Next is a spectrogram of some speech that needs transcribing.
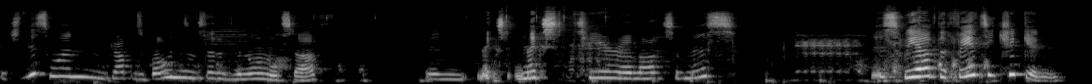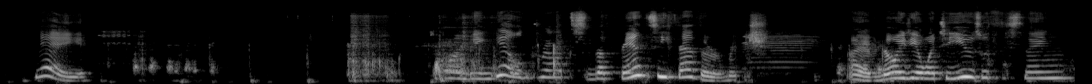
Which this one drops bones instead of the normal stuff. Then next next tier of awesomeness. This we have the fancy chicken. Yay upon being killed, drops the fancy feather, which I have no idea what to use with this thing.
